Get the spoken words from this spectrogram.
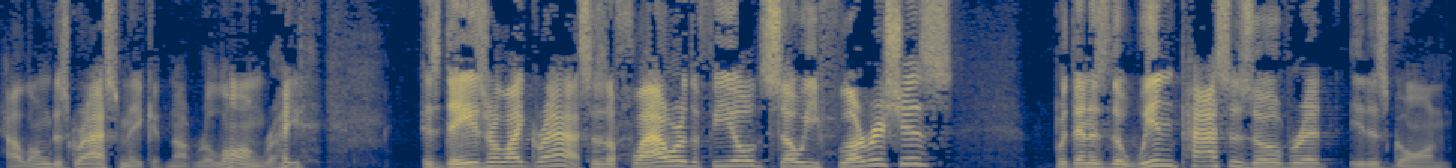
How long does grass make it? Not real long, right? His days are like grass. As a flower of the field, so he flourishes. But then as the wind passes over it, it is gone.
